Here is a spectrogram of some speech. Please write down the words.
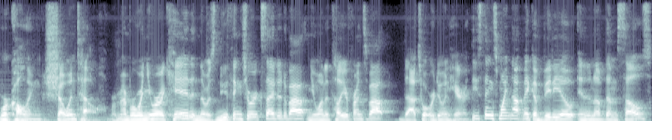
we're calling Show and Tell. Remember when you were a kid and there was new things you were excited about and you want to tell your friends about? That's what we're doing here. These things might not make a video in and of themselves,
